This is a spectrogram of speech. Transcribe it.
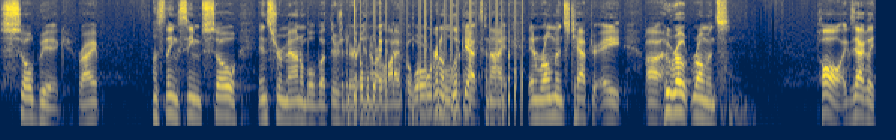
so big, right? Those things seem so insurmountable, but there's a in our life. But what we're going to look at tonight in Romans chapter 8, uh, who wrote Romans? Paul, exactly.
